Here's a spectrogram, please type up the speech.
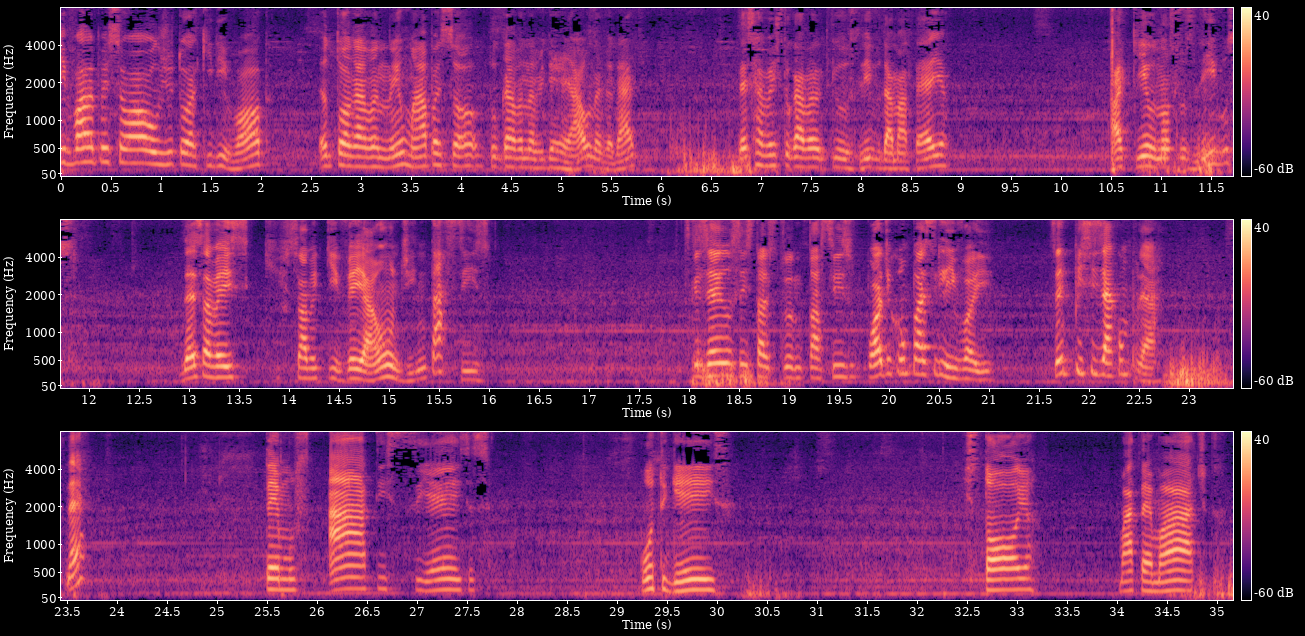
E fala pessoal, hoje eu tô aqui de volta. Eu não tô gravando nenhum mapa, só tô gravando na vida real, na verdade. Dessa vez tô gravando aqui os livros da matéria. Aqui os nossos livros. Dessa vez, sabe que veio aonde? Em Tarcísio Se quiser você estar estudando Tarcísio, pode comprar esse livro aí. Sem precisar comprar, né? Temos artes, ciências português, história, matemática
